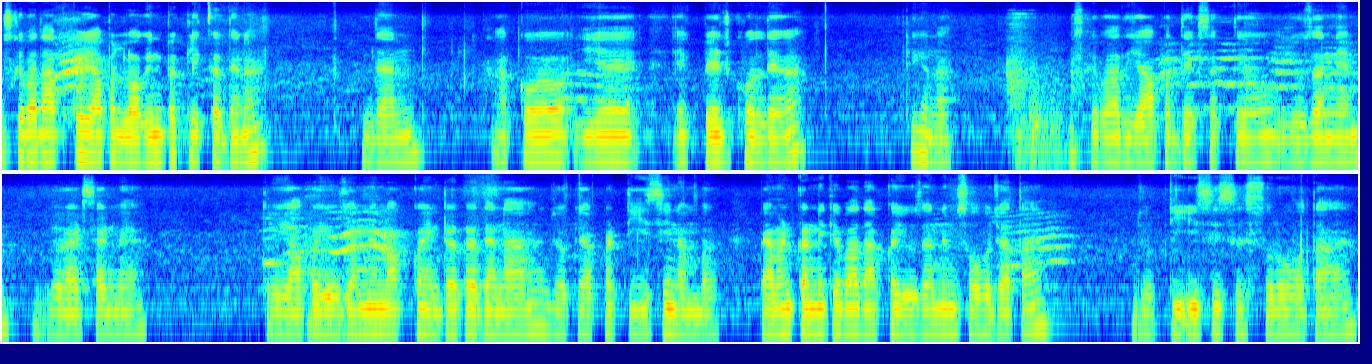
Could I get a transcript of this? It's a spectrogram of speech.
उसके बाद आपको यहाँ पर लॉगिन पर क्लिक कर देना। है देन आपको ये एक पेज खोल देगा, ठीक है ना? उसके बाद यहाँ पर देख सकते हो यूज़र नेम जो राइट साइड में है। तो यहाँ पर यूज़र नेम आपको इंटर कर देना है, जो कि आपका टीसी नंबर पेमेंट करने के बाद आपका यूज़र नेम शो हो जाता है। जो टीईसी से शुरू होता है।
